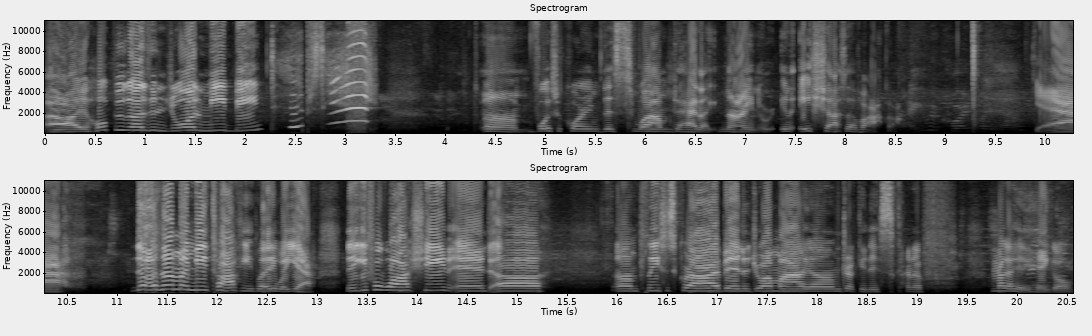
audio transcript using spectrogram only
I hope you guys enjoyed me being tipsy. Um, voice recording this while I'm had like nine or in eight shots of vodka. Yeah. No, it's not my me talking, but anyway, yeah. Thank you for watching, and uh, um, please subscribe and enjoy my um drunkenness. Kind of, I'm not gonna hit hango.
